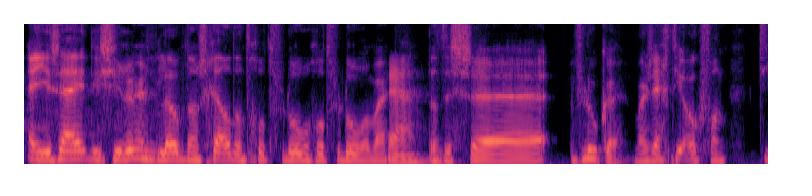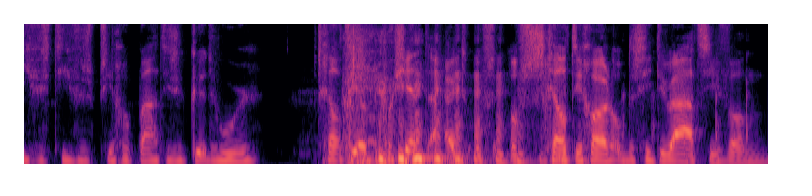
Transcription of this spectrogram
En je zei, die chirurg die loopt dan scheldend, godverdomme, godverdomme, maar ja. dat is eh, vloeken. Maar zegt hij ook van, tyfus, tyfus, psychopathische kuthoer? Scheldt hij ook de patiënt uit? Of, of scheldt hij gewoon op de situatie van,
